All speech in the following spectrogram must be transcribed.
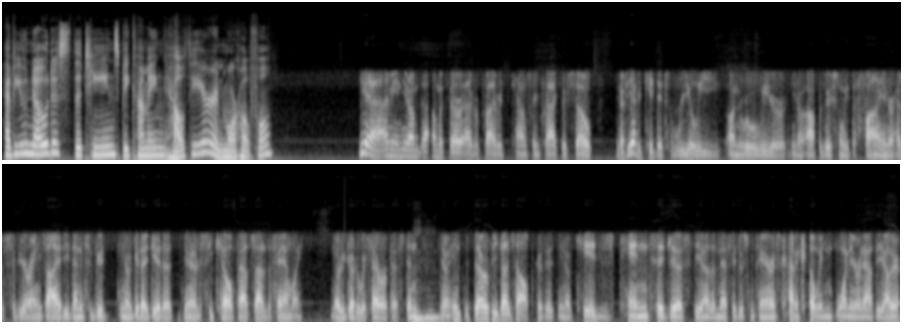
have you noticed the teens becoming healthier and more hopeful? Yeah, I mean, you know, I'm, I'm a ther- I have a private counseling practice, so you know, if you have a kid that's really unruly or you know oppositionally defiant or has severe anxiety, then it's a good you know good idea to you know to seek help outside of the family. You know, to go to a therapist, and mm-hmm. you know, in, therapy does help because it, you know, kids tend to just you know the messages from parents kind of go in one ear and out the other.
